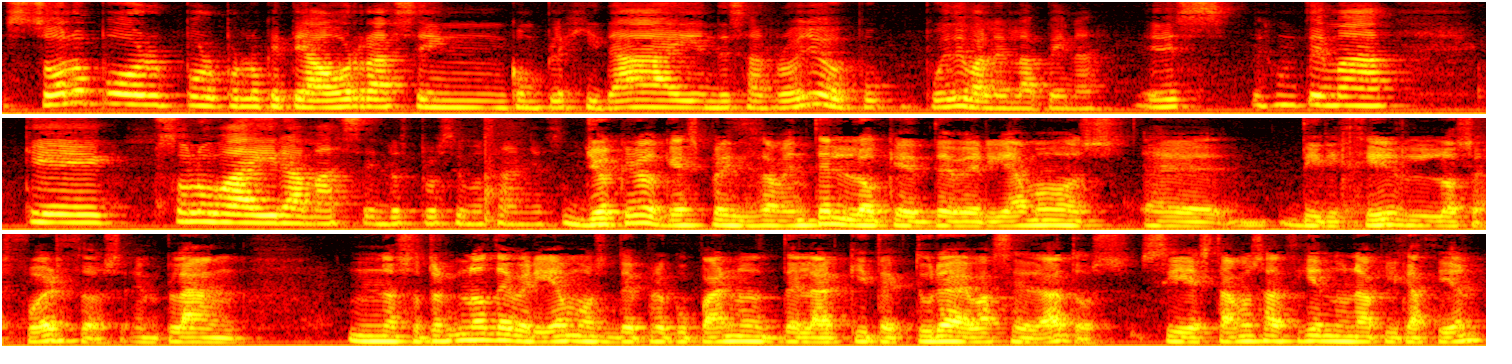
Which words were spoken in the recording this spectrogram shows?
solo por, por, lo que te ahorras en complejidad y en desarrollo, puede valer la pena. Es, es un tema que solo va a ir a más en los próximos años. Yo creo que es precisamente lo que deberíamos eh, dirigir los esfuerzos. En plan, nosotros no deberíamos de preocuparnos de la arquitectura de base de datos. Si estamos haciendo una aplicación,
